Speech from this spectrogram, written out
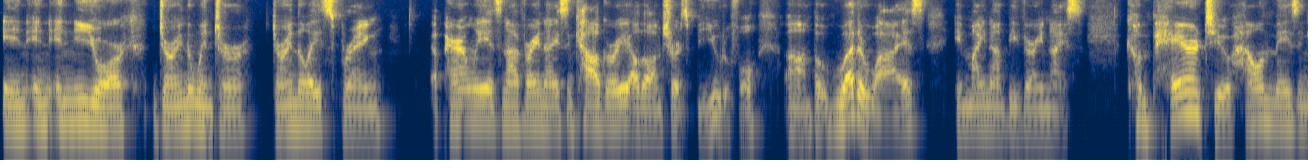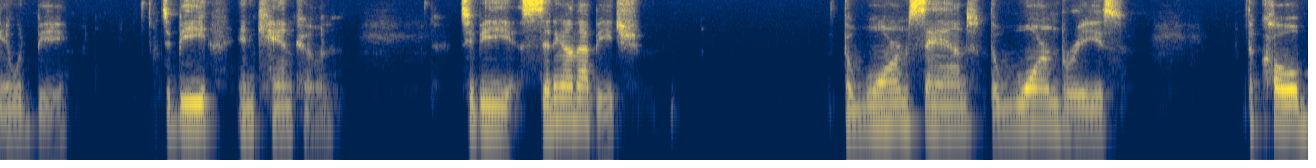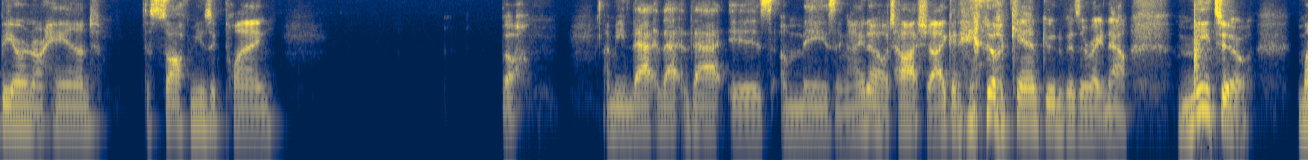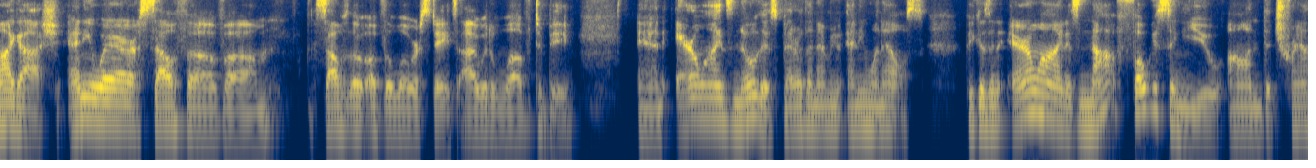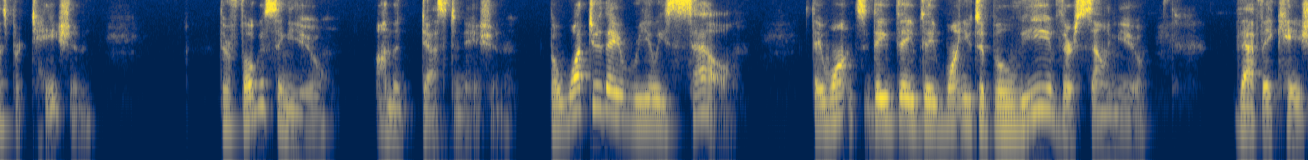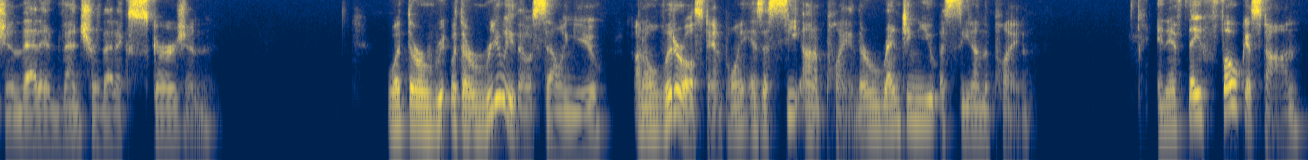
in, in, in New York during the winter, during the late spring, Apparently it's not very nice in Calgary, although I'm sure it's beautiful, um, but weather-wise, it might not be very nice compared to how amazing it would be to be in Cancun, to be sitting on that beach, the warm sand, the warm breeze, the cold beer in our hand, the soft music playing. Oh, I mean, that that that is amazing. I know, Tasha, I could handle a Cancun visit right now. Me too. My gosh, anywhere south of um, south of the lower states, I would love to be. And airlines know this better than any, anyone else because an airline is not focusing you on the transportation. They're focusing you on the destination. But what do they really sell? They want they they they want you to believe they're selling you that vacation, that adventure, that excursion. What they're what they're really though selling you on a literal standpoint is a seat on a plane. They're renting you a seat on the plane. And if they focused on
